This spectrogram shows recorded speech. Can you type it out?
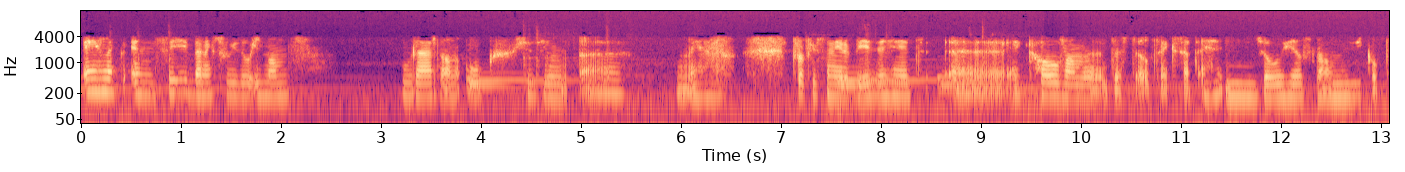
Eigenlijk in C ben ik sowieso iemand, hoe raar dan ook, gezien uh, mijn professionele bezigheid. Uh, ik hou van de stilte. Ik zet echt zo heel snel muziek op.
